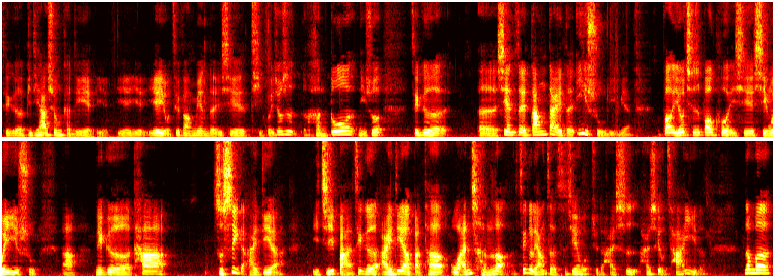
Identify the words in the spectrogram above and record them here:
这个 BTR 兄肯定也也也也也有这方面的一些体会，就是很多你说这个呃，现在当代的艺术里面，包尤其是包括一些行为艺术。啊，那个它只是一个 idea，以及把这个 idea 把它完成了，这个两者之间，我觉得还是还是有差异的。那么，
